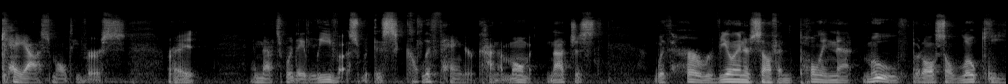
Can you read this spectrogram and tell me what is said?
chaos multiverse, right? And that's where they leave us with this cliffhanger kind of moment. Not just with her revealing herself and pulling that move, but also Loki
